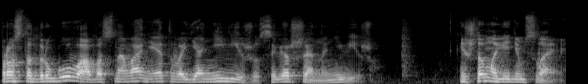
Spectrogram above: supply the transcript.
Просто другого обоснования этого я не вижу, совершенно не вижу. И что мы видим с вами?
